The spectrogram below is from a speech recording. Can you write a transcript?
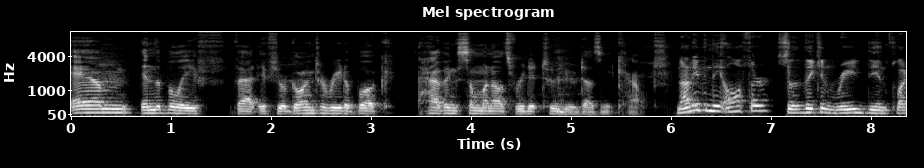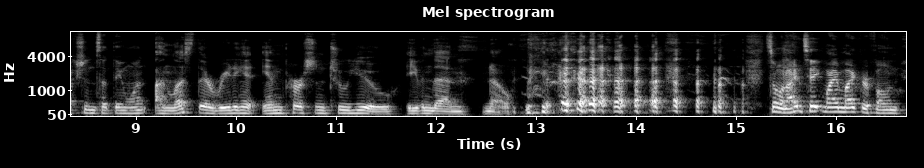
am in the belief that if you're going to read a book, having someone else read it to you doesn't count. Not even the author, so that they can read the inflections that they want. Unless they're reading it in person to you, even then, no. So when I take my microphone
